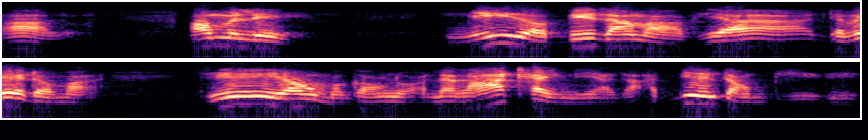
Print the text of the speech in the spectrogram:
လားလို့အောက်မလေးနီးတော်ပေးစမ်းပါဗျာတပည့်တော်မှဈေးရောက်မကောင်းတော့အလကားထိုင်နေရတာအပြင်းတောင်ပြေသေး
